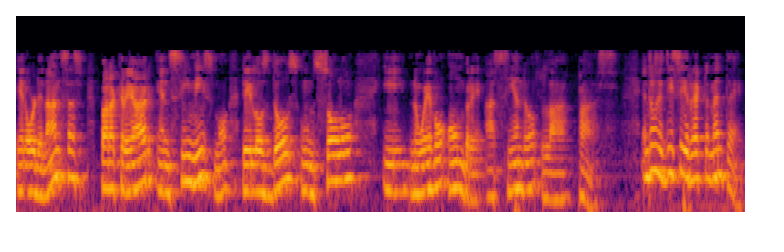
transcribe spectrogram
en ordenanzas para crear en sí mismo de los dos un solo y nuevo hombre, haciendo la paz. Entonces dice directamente,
